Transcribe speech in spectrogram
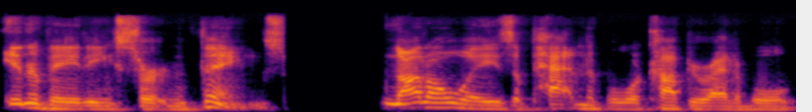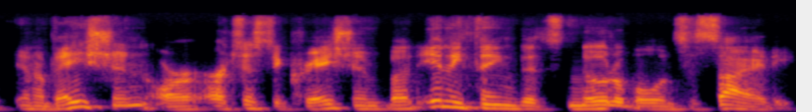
innovating certain things not always a patentable or copyrightable innovation or artistic creation, but anything that's notable in society.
